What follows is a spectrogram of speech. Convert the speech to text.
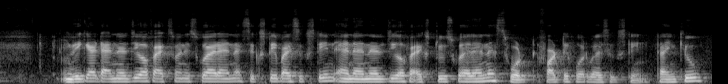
we get energy of x1 square n as 60 by 16 and energy of x2 square n as 44 by 16 thank you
